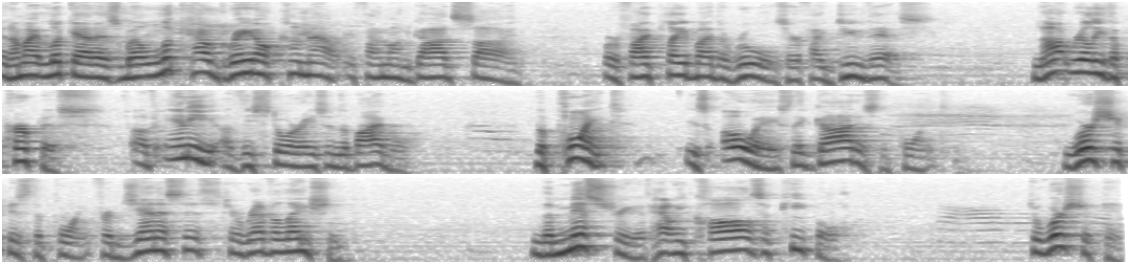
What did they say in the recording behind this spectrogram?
and I might look at it as well, look how great I'll come out if I'm on God's side, or if I play by the rules, or if I do this. Not really the purpose of any of these stories in the Bible. The point is always that God is the point. Worship is the point, from Genesis to Revelation. The mystery of how he calls a people to worship him,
